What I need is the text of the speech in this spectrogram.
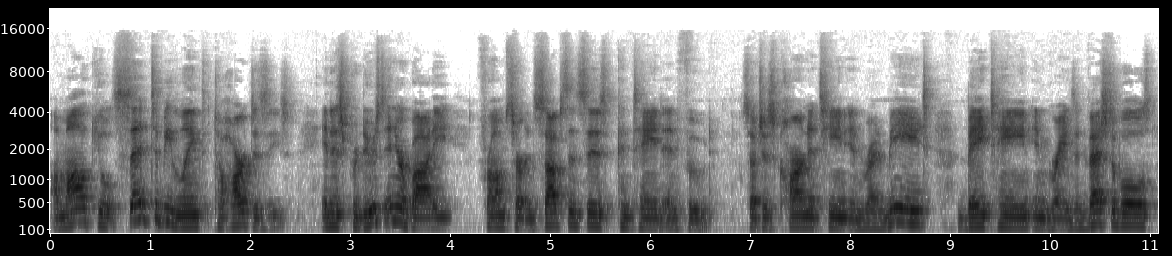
a molecule said to be linked to heart disease. It is produced in your body from certain substances contained in food, such as carnitine in red meat, betaine in grains and vegetables,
